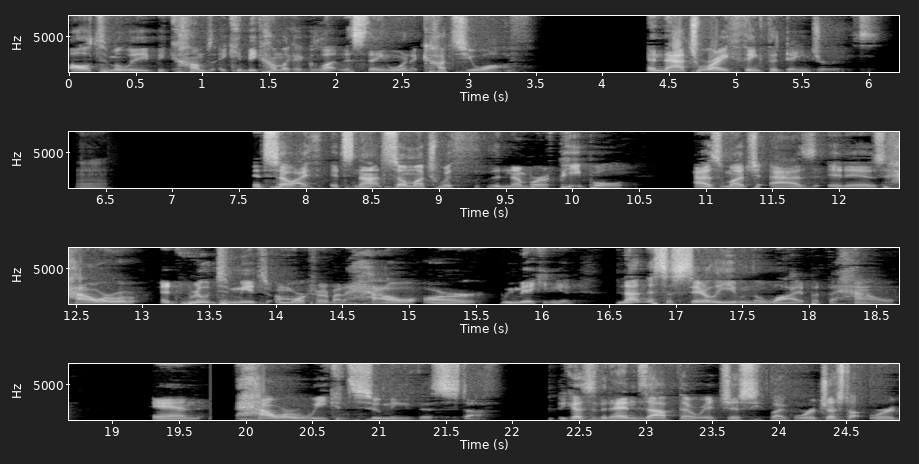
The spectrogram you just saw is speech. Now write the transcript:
ultimately becomes, it can become like a gluttonous thing when it cuts you off. And that's where I think the danger is. mm. And so I, it's not so much with the number of people as much as it is how are, it really to me, it's, I'm more concerned about how are we making it? Not necessarily even the why, but the how. And how are we consuming this stuff? Because if it ends up that it just like we're just we're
